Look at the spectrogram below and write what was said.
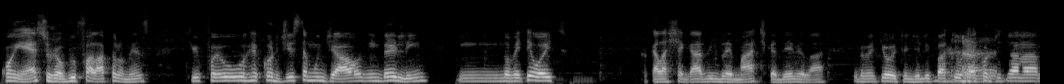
conhece, ou já ouviu falar pelo menos, que foi o recordista mundial em Berlim em 98. Com aquela chegada emblemática dele lá em 98, onde ele bateu o recorde da,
